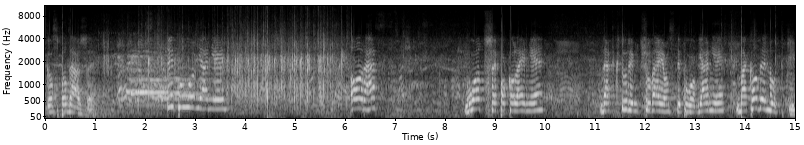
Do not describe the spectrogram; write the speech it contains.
gospodarze typu łowianie oraz młodsze pokolenie, nad którym czuwają stypułowianie, makowe nutki.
